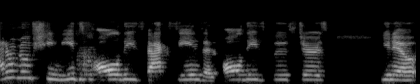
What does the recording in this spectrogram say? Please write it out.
I don't know if she needs all these vaccines and all these boosters, you know,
